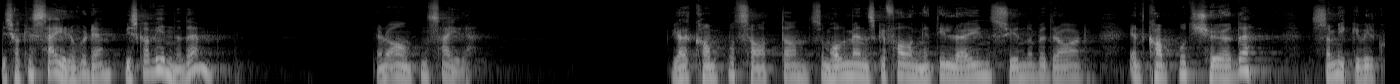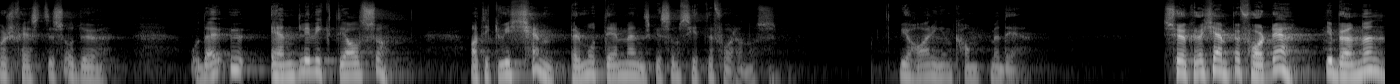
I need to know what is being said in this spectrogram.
Vi skal ikke seire over dem. Vi skal vinne dem. Det er noe annet enn seire. Vi har et kamp mot Satan, som holder mennesket fanget i løgn, synd og bedrag. En kamp mot kjødet, som ikke vil korsfestes og dø. Og Det er uendelig viktig altså at ikke vi kjemper mot det mennesket som sitter foran oss. Vi har ingen kamp med det. Søker å kjempe for det i bønnen,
